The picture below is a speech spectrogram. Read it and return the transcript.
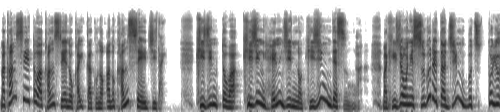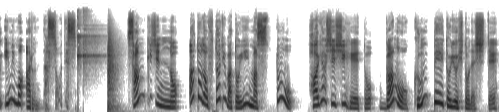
まあ、完成とは完成の改革のあの完成時代。鬼人とは鬼人変人の鬼人ですが、まあ、非常に優れた人物という意味もあるんだそうです。三鬼人の後の二人はと言いますと、林紙幣と蒲生訓平という人でして、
